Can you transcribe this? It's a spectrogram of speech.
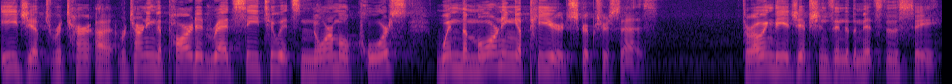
Egypt, return, uh, returning the parted Red Sea to its normal course when the morning appeared, scripture says, throwing the Egyptians into the midst of the sea,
